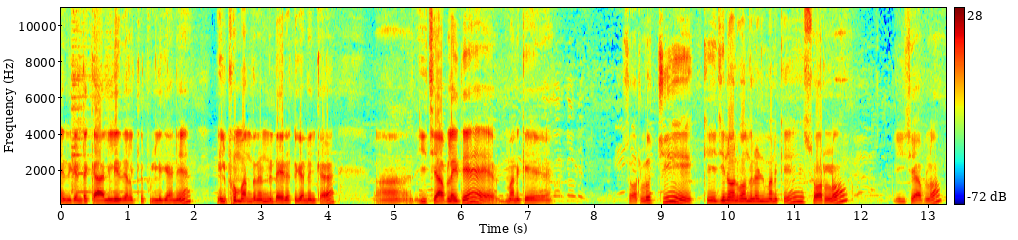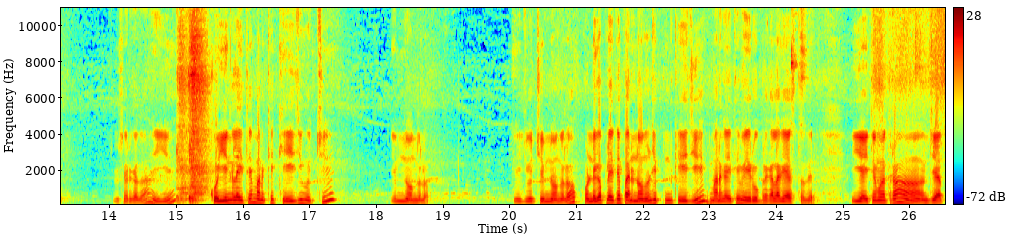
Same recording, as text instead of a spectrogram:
ఎందుకంటే ఖాళీ లేదు వాళ్ళకి పుల్లిగానే వెళ్ళిపోమందనండి డైరెక్ట్గానే ఇంకా. ఆ, ఈ చేపలు అయితే మనకి సొరలు వచ్చి కేజీ నాలుగు వందలు అండి మనకి సొరలు ఈ చేపలు. చూసారు కదా ఇవి కొయ్యంగులు అయితే మనకి కేజీ వచ్చి ఎనిమిది వందలు కేజీ వచ్చి ఎనిమిది వందలు పొండుగప్పులు అయితే పన్నెండు వందలు చెప్తుంది కేజీ. మనకైతే వెయ్యి రూపాయలకి అలాగే వేస్తుంది. ఇవి అయితే మాత్రం జత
